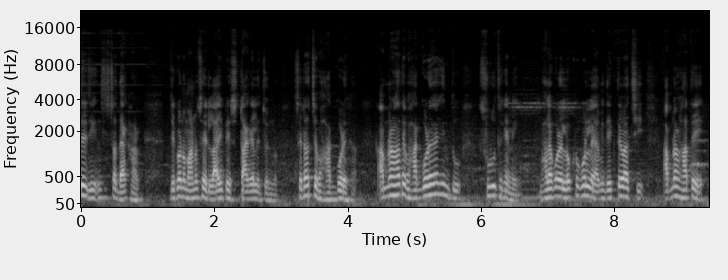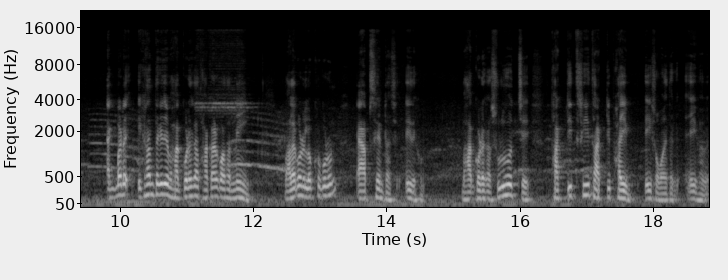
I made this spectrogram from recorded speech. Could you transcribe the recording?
যে জিনিসটা দেখার, যে কোনো মানুষের লাইফে স্ট্রাগলের জন্য, সেটা হচ্ছে ভাগ্যরেখা। আপনার হাতে ভাগ্যরেখা কিন্তু শুরু থেকে নেই। ভালো করে লক্ষ্য করলে আমি দেখতে পাচ্ছি, আপনার হাতে একবারে এখান থেকে যে ভাগ্যরেখা থাকার কথা নেই, ভালো করে লক্ষ্য করুন অ্যাবসেন্ট আছে। এই দেখুন, ভাগ্যরেখা শুরু হচ্ছে থার্টি থ্রি থার্টি ফাইভ এই সময় থেকে, এইভাবে।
